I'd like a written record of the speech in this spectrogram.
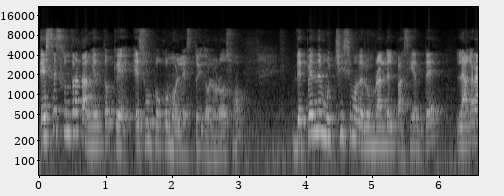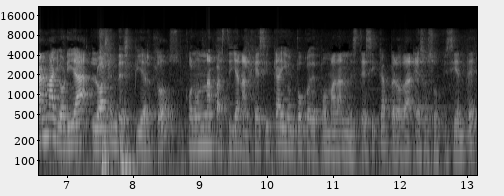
este es un tratamiento que es un poco molesto y doloroso. Depende muchísimo del umbral del paciente. La gran mayoría lo hacen despiertos, con una pastilla analgésica y un poco de pomada anestésica, pero da, eso es suficiente.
